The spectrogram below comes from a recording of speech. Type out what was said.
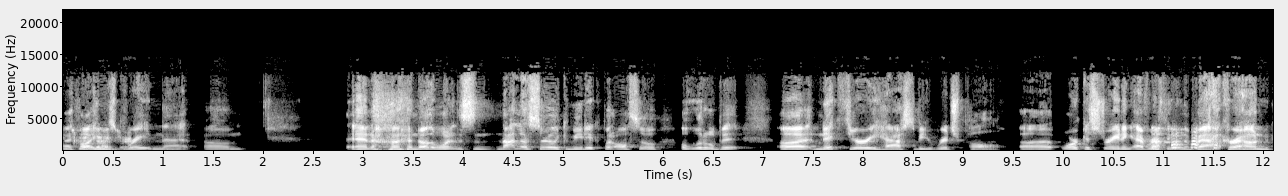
I thought he was great in that. Um, and another one that's not necessarily comedic, but also a little bit. Uh, Nick Fury has to be Rich Paul, uh, orchestrating everything in the background,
